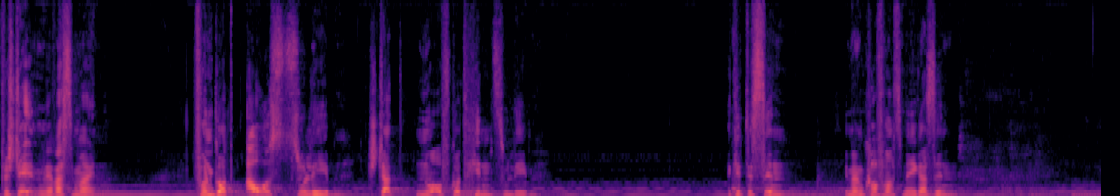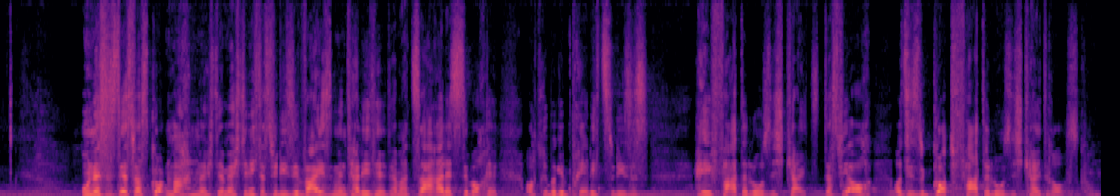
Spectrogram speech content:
Verstehen wir, was ich meine? Von Gott aus zu leben, statt nur auf Gott hin zu leben gibt es Sinn. In meinem Kopf macht es mega Sinn. Und das ist das, was Gott machen möchte. Er möchte nicht, dass wir diese weise Mentalität haben. Hat Sarah letzte Woche auch darüber gepredigt, zu dieses, hey, Vaterlosigkeit. Dass wir auch aus dieser Gottvaterlosigkeit rauskommen.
